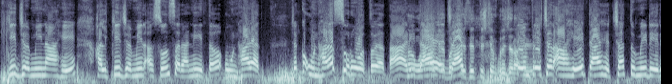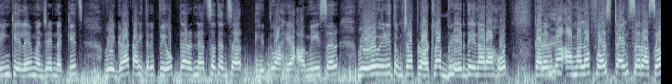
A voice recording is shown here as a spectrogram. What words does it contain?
हलकी जमीन आहे. हलकी जमीन असून सरांनी इथं उन्हाळ्यात चक्क उन्हाळाच सुरू होतोय आता आणि त्या ह्याच्यात 32-33 टेम्परेचर आहे. त्या ह्याच्यात तुम्ही डेअरिंग केलंय. म्हणजे नक्कीच वेगळा काहीतरी प्रयोग करण्याचा त्यांचा हेतू आहे. आम्ही सर वेळोवेळी तुमच्या प्लॉटला भेट देणार आहोत. कारण का आम्हाला फर्स्ट टाइम सर असं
